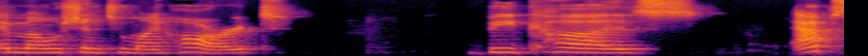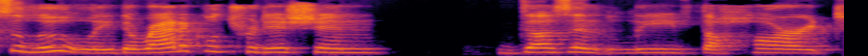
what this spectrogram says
emotion to my heart because absolutely the radical tradition doesn't leave the heart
